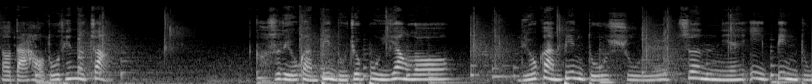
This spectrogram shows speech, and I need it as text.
要打好多天的仗。可是流感病毒就不一样喽。流感病毒属于正黏疫病毒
